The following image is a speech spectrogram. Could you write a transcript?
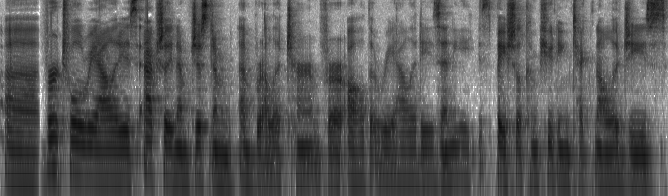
Uh, virtual reality is actually an, just an umbrella term for all the realities, any spatial computing technologies.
